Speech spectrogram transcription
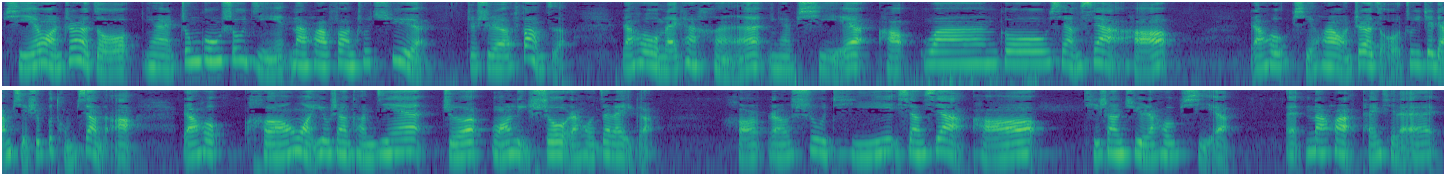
撇往这儿走，你看中宫收紧，捺画放出去。这是放字，然后我们来看狠，你看撇。好，弯钩向下好，然后撇画往这儿走，注意这两撇是不同向的啊。然后横往右上扛肩，折往里收，然后再来一个横，然后竖提向下好，提上去，然后撇，哎，捺画抬起来，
